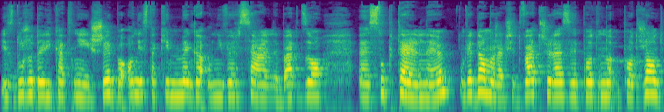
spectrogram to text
jest dużo delikatniejszy, bo on jest taki mega uniwersalny, bardzo subtelny. Wiadomo, że jak się dwa, trzy razy pod, no, pod rząd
